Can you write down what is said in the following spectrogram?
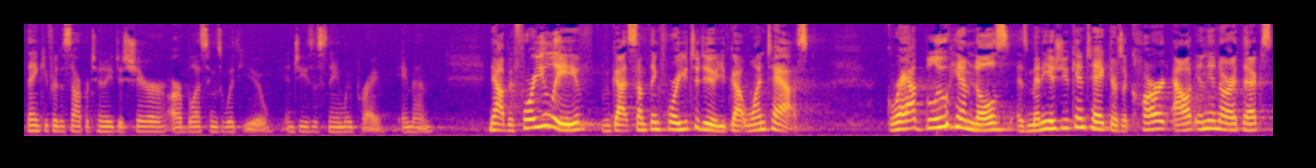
thank you for this opportunity to share our blessings with you. In Jesus' name we pray. Amen. Now, before you leave, we've got something for you to do. You've got one task. Grab blue hymnals, as many as you can take. There's a cart out in the narthex.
